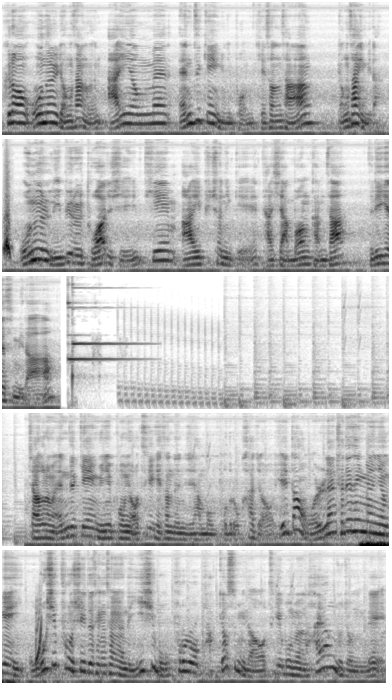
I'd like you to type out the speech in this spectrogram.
그럼 오늘 영상은 아이언맨 엔드게임 유니폼 개선사항 영상입니다. 오늘 리뷰를 도와주신 TMI 퓨처님께 다시 한번 감사 드리겠습니다. 자 그럼 엔드게임 유니폼이 어떻게 개선된지 한번 보도록 하죠. 일단 원래 최대 생명력의 50% 실드 생성이었는데 25%로 바뀌었습니다. 어떻게 보면 하향 조정인데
